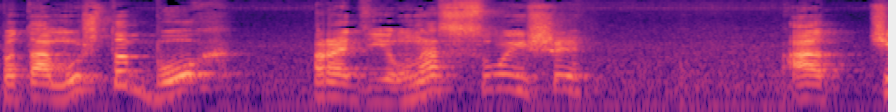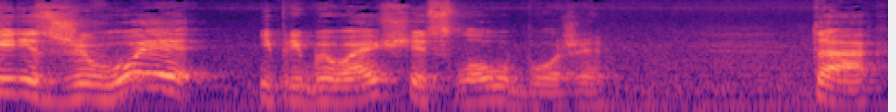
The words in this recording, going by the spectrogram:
Потому что Бог родил нас свыше, а через живое и пребывающее Слово Божие. Так,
